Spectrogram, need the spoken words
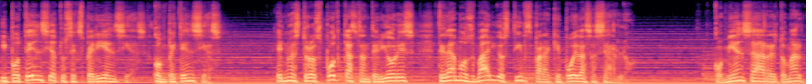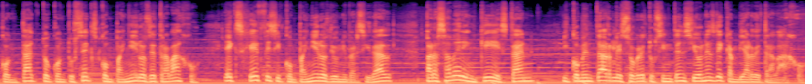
y potencia tus experiencias, competencias. En nuestros podcasts anteriores te damos varios tips para que puedas hacerlo. Comienza a retomar contacto con tus ex compañeros de trabajo, ex jefes y compañeros de universidad para saber en qué están y comentarles sobre tus intenciones de cambiar de trabajo.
